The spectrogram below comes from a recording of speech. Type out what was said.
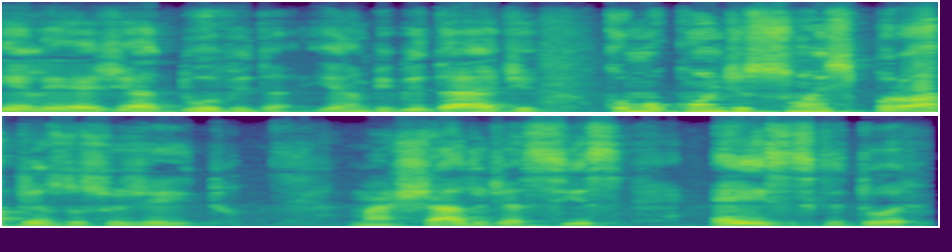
e elege a dúvida e a ambiguidade como condições próprias do sujeito. Machado de Assis é esse escritor,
